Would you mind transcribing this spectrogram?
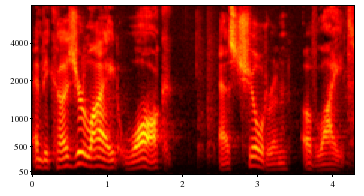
And because you're light, walk as children of light.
